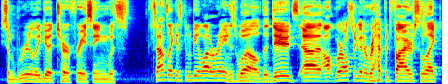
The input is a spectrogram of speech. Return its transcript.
Some really good turf racing with sounds like it's going to be a lot of rain as well. The dudes, uh, we're also going to rapid fire select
